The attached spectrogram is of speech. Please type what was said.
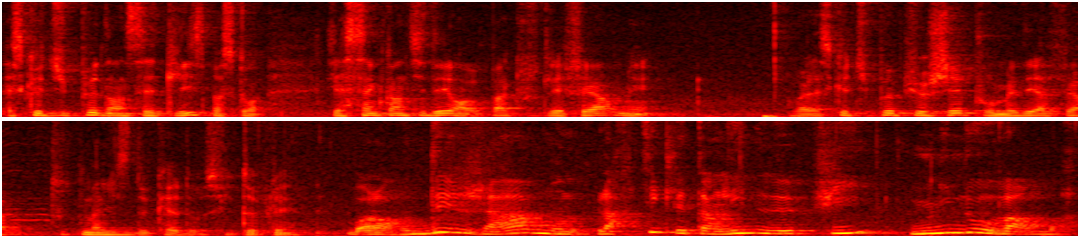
Est-ce que tu peux dans cette liste, parce qu'il y a 50 idées, on va pas toutes les faire, mais voilà, est-ce que tu peux piocher pour m'aider à faire toute ma liste de cadeaux, s'il te plaît? Bon alors déjà, l'article est en ligne depuis mi-novembre.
